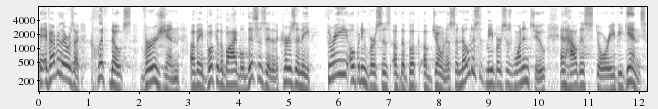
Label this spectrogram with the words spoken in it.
If ever there was a Cliff Notes version of a book of the Bible, this is it. It occurs in the three opening verses of the book of Jonah. So notice with me verses one and two and how this story begins.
